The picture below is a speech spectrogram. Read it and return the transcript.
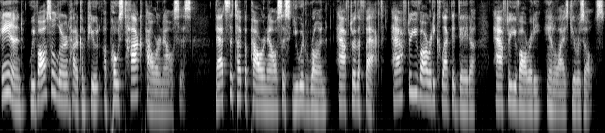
And we've also learned how to compute a post hoc power analysis. That's the type of power analysis you would run after the fact, after you've already collected data, after you've already analyzed your results.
